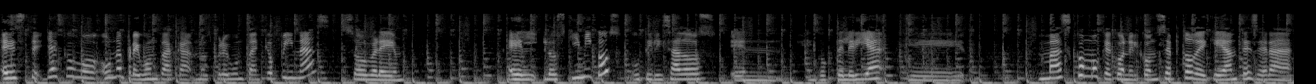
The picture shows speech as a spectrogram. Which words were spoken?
este, ya como una pregunta acá, nos preguntan, ¿qué opinas sobre el, los químicos utilizados en, en coctelería? eh, más como que con el concepto de que antes era,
